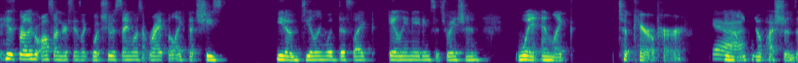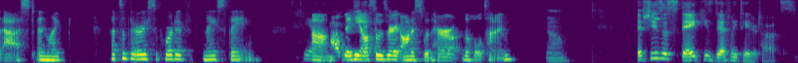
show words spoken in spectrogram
his brother who also understands like what she was saying wasn't right, but like that she's, you know, dealing with this like alienating situation, went and like took care of her. Yeah. You know, no questions asked. And like that's a very supportive, nice thing. Yeah. Um, but he also was very honest with her the whole time. Yeah. If she's a steak, he's definitely tater tots.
